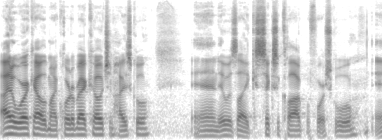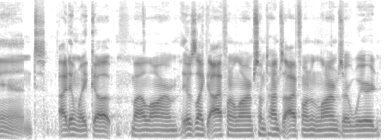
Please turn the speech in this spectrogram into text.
I had a workout with my quarterback coach in high school, and it was like six o'clock before school, and I didn't wake up. My alarm, it was like the iPhone alarm. Sometimes the iPhone alarms are weird,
